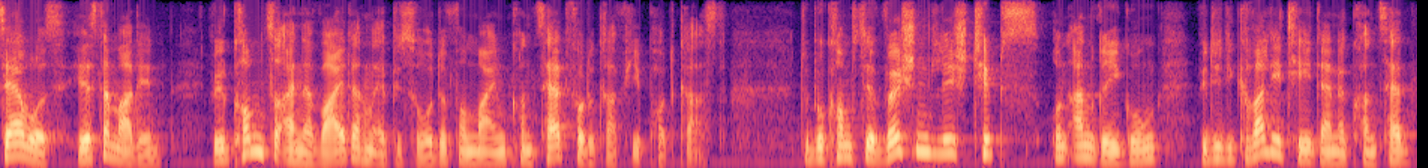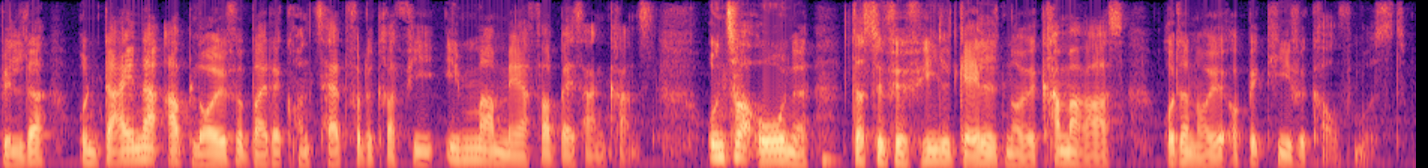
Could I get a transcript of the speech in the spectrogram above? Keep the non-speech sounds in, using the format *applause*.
Servus, hier ist der Martin. Willkommen zu einer weiteren Episode von meinem Konzertfotografie-Podcast. Du bekommst hier wöchentlich Tipps und Anregungen, wie du die Qualität deiner Konzertbilder und deiner Abläufe bei der Konzertfotografie immer mehr verbessern kannst. Und zwar ohne, dass du für viel Geld neue Kameras oder neue Objektive kaufen musst.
